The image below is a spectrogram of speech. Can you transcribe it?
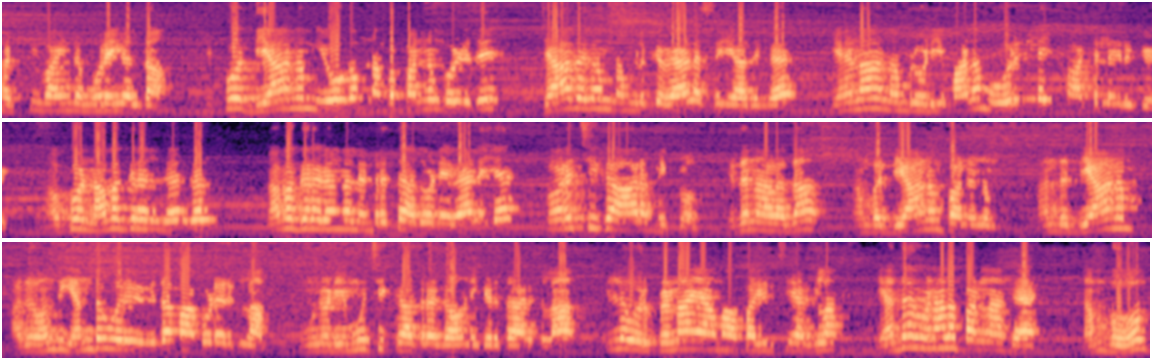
சக்தி வாய்ந்த முறைகள் தான். இப்போ தியானம் யோகம் நம்ம பண்ணும் பொழுது ஜாதகம் நம்மளுக்கு வேலை செய்யாதுங்க. ஏன்னா நம்மளுடைய மனம் ஒருநிலைப்பாட்டுல இருக்கு. அப்போ நவகிரகங்கள் என்றது அதோடைய வேலையை குறைச்சிக்க ஆரம்பிக்கும். இதனாலதான் நம்ம தியானம் பண்ணணும். அந்த தியானம் அது வந்து எந்த ஒரு விதமா கூட இருக்கலாம். உங்களுடைய மூச்சு காற்ற கவனிக்கிறதா இருக்கலாம் இல்ல ஒரு பிரணாயாமா பயிற்சியா இருக்கலாம் எதை வேணாலும் பண்ணலாங்க. நம்ம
